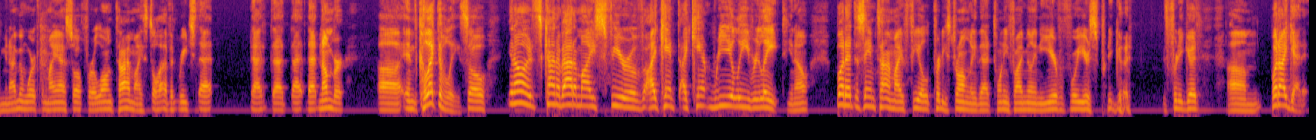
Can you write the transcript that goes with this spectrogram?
mean, I've been working my ass off for a long time. I still haven't reached that, that, that, that, that number, uh, and collectively. So, you know, it's kind of out of my sphere of, I can't, I can't really relate, you know, but at the same time, I feel pretty strongly that 25 million a year for four years is pretty good. It's pretty good. Um, but I get it.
